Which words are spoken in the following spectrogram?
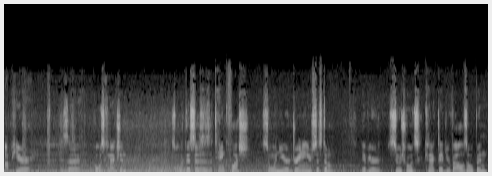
Up here is a hose connection. So what this is is a tank flush. So when you're draining your system, you have your sewage hose connected, your valves open,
